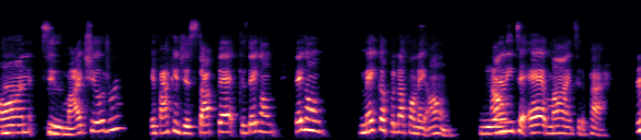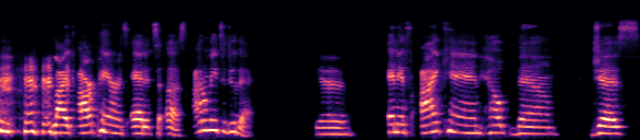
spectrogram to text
on to mm-hmm. my children if i can just stop that because they gonna they gonna make up enough on their own yeah. i don't need to add mine to the pie like our parents added to us. I don't need to do that. Yeah. And if I can help them just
